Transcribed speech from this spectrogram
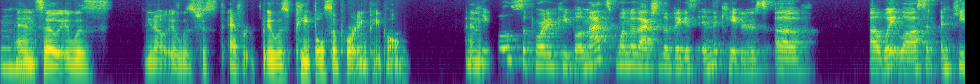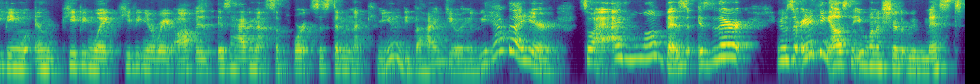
mm-hmm. and so it was you know it was just every it was people supporting people and people supporting people and that's one of actually the biggest indicators of uh, weight loss and, and, keeping and keeping weight, keeping your weight off is, is having that support system and that community behind you. And we have that here. So I, I love that. Is, is there, you know, is there anything else that you want to share that we missed?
